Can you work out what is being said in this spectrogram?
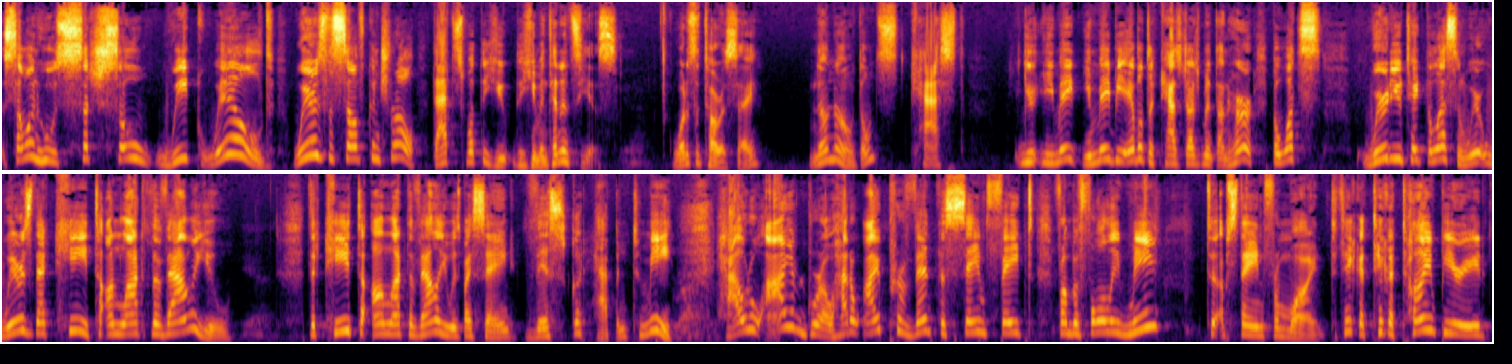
someone who's such so weak-willed. Where's the self-control? That's what the, hu- the human tendency is. What does the Torah say? No, no, don't cast. You, you may you may be able to cast judgment on her, but what's where do you take the lesson? Where where's that key to unlock the value? The key to unlock the value is by saying, This could happen to me. How do I grow? How do I prevent the same fate from befalling me? To abstain from wine, to take a take a time period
